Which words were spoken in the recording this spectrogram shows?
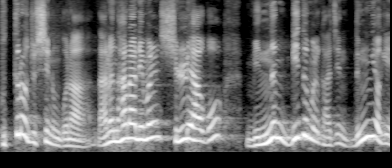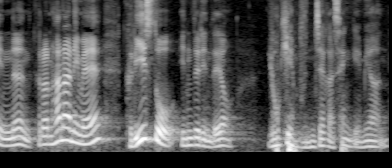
붙들어 주시는구나. 나는 하나님을 신뢰하고 믿는 믿음을 가진 능력이 있는 그런 하나님의 그리스도인들인데요. 여기에 문제가 생기면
